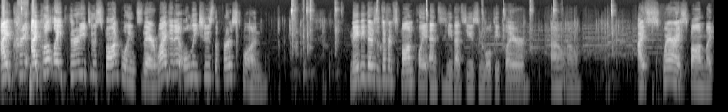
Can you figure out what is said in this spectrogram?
I cre I put like 32 spawn points there. Why did it only choose the first one? Maybe there's a different spawn point entity that's used in multiplayer. I don't know. I swear I spawned like.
